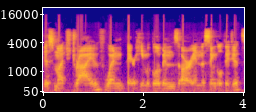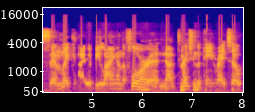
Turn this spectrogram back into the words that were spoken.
this much drive when their hemoglobins are in the single digits. And like I would be lying on the floor and not to mention the pain right? So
